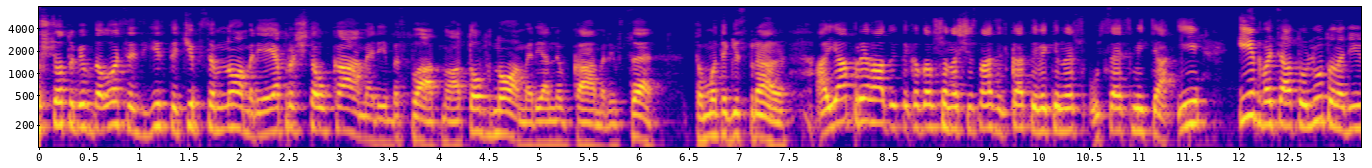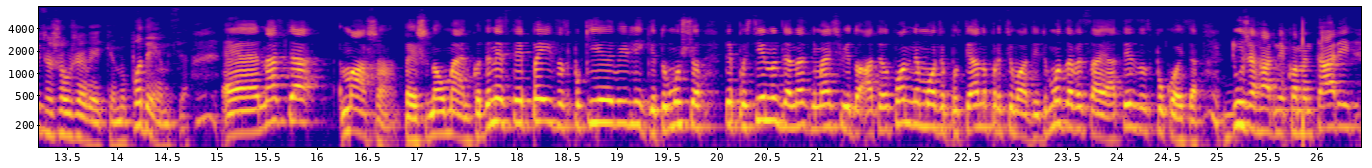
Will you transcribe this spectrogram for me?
Що тобі вдалося з'їсти чіпси в номері? Я прочитав в камері безплатно, а то в номері, а не в камері. Все. Тому такі справи. А я пригадую, ти казав, що на 16к ти викинеш усе сміття. І, і 20 лютого, надіюся, що вже викину. Подивимося. Е, Настя Маша пише Науменко. Денис, ти пий заспокійливі ліки, тому що ти постійно для нас знімаєш відео, а телефон не може постійно працювати, і тому зависає, а ти заспокойся. Дуже гарний коментарі.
